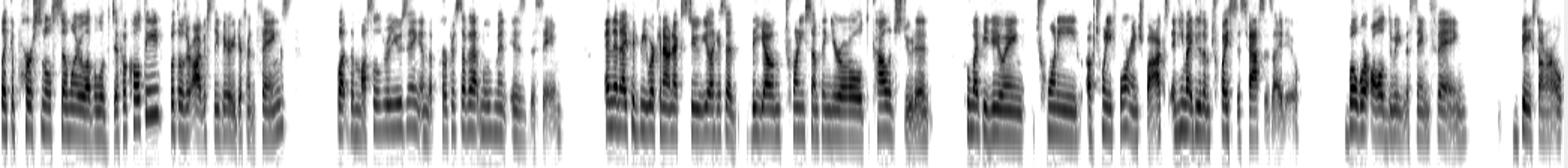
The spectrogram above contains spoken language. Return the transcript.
like a personal similar level of difficulty but those are obviously very different things. But the muscles we're using and the purpose of that movement is the same. And then i could be working out next to you like i said the young 20 something year old college student who might be doing 20 a 24 inch box and he might do them twice as fast as i do. But we're all doing the same thing based on our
